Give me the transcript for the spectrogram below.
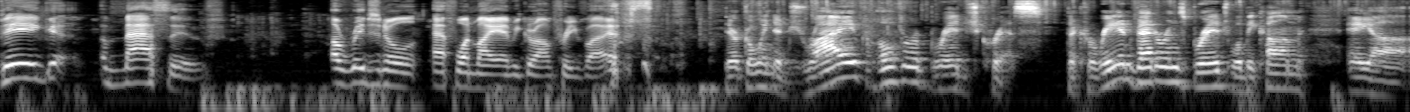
big, massive, original F1 Miami Grand Prix vibes. They're going to drive over a bridge, Chris. The Korean Veterans Bridge will become a uh,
